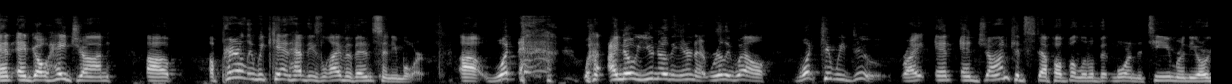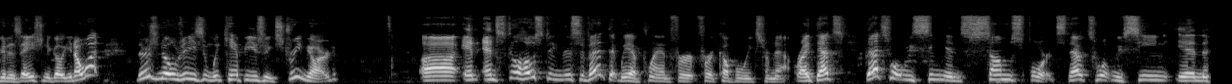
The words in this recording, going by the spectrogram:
and and go, hey, John, uh, apparently we can't have these live events anymore. Uh, what I know you know the internet really well. What can we do, right? And and John could step up a little bit more in the team or in the organization to go. You know what? There's no reason we can't be using Streamyard. Uh, and and still hosting this event that we have planned for for a couple weeks from now, right? That's that's what we've seen in some sports. That's what we've seen in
